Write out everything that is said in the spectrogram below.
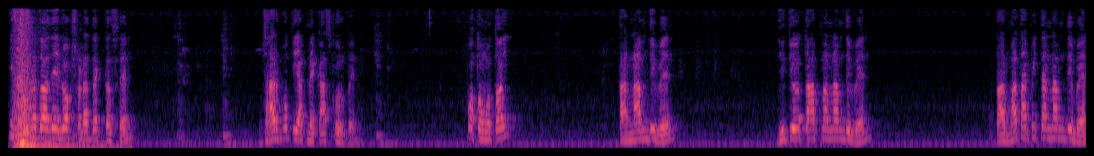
স্ক্রিনে লক্ষ্যটা দেখতেছেন, যার প্রতি আপনি কাজ করবেন, প্রথমতই তার নাম দিবেন, দ্বিতীয়ত আপনার নাম দিবেন, তার মাতা পিতার নাম দিবেন,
